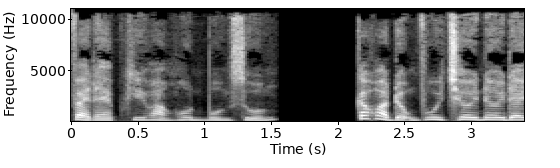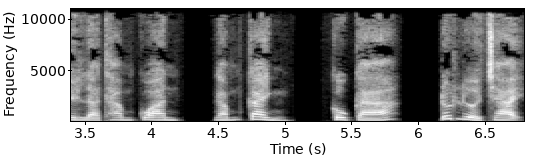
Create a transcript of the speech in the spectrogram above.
vẻ đẹp khi hoàng hôn buông xuống. Các hoạt động vui chơi nơi đây là tham quan, ngắm cảnh, câu cá, đốt lửa trại,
